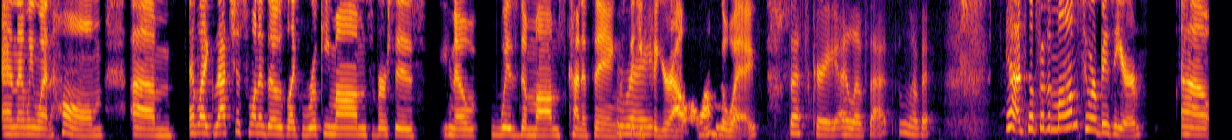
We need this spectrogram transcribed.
And then we went home. Um, and like, that's just one of those like rookie moms versus, you know, wisdom moms kind of things right. that you figure out along the way. That's great. I love that. I love it. Yeah. And so for the moms who are busier, uh,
